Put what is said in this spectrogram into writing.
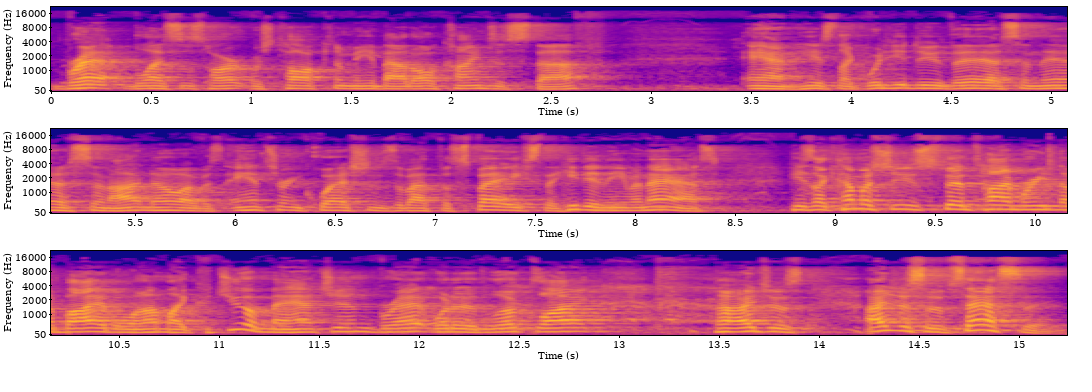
Brett, bless his heart, was talking to me about all kinds of stuff. And he's like, What do you do this and this? And I know I was answering questions about the space that he didn't even ask. He's like, How much do you spend time reading the Bible? And I'm like, Could you imagine, Brett, what it would look like? I just, I just obsessing.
